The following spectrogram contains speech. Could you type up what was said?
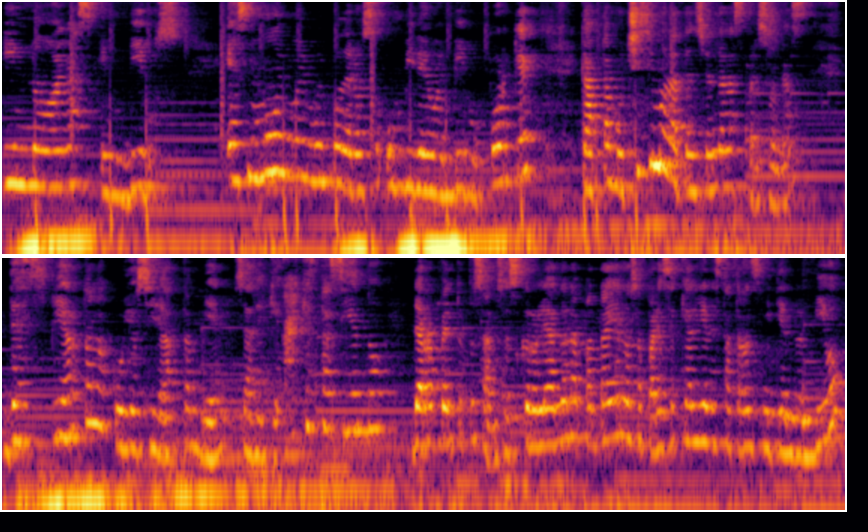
y no hagas en vivos. Es muy, muy, muy poderoso un video en vivo porque capta muchísimo la atención de las personas, despierta la curiosidad también, o sea, de que, ay, ¿qué está haciendo? De repente, tú sabes, scrolleando la pantalla nos aparece que alguien está transmitiendo en vivo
